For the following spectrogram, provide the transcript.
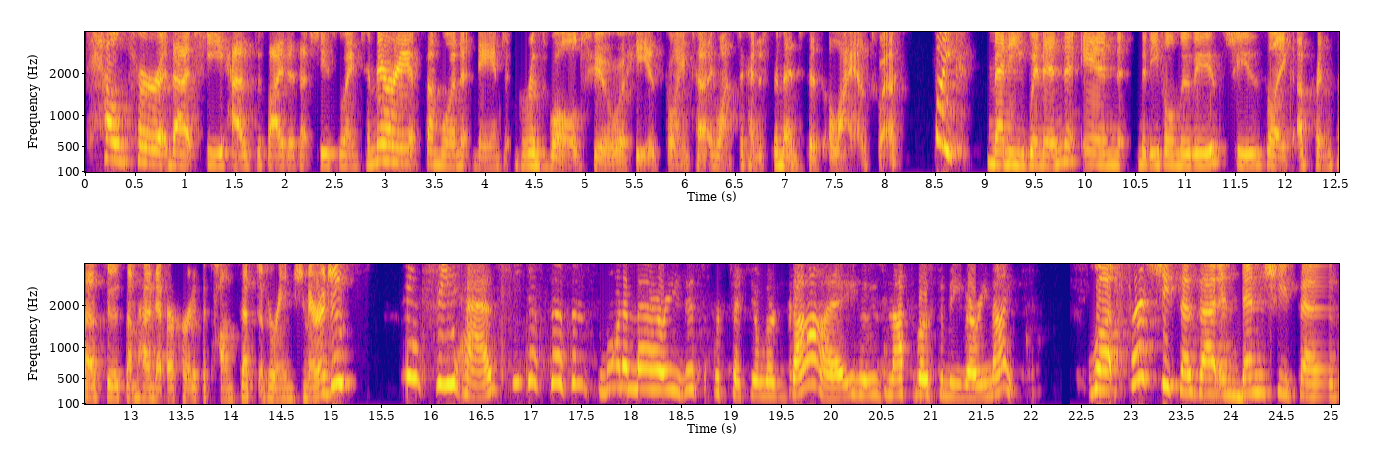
tells her that he has decided that she's going to marry someone named Griswold, who he is going to, he wants to kind of cement this alliance with. Like many women in medieval movies, she's like a princess who has somehow never heard of the concept of arranged marriages. I think she has. She just doesn't want to marry this particular guy who's not supposed to be very nice. Well, at first she says that, and then she says,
